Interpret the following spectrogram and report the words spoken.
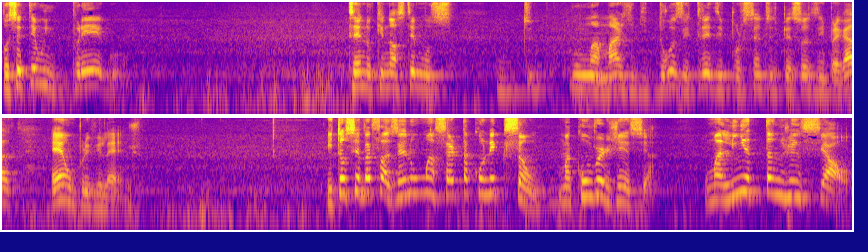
Você ter um emprego sendo que nós temos uma margem de 12, 13% de pessoas desempregadas, é um privilégio. Então você vai fazendo uma certa conexão, uma convergência, uma linha tangencial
